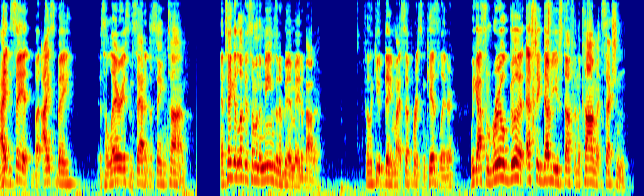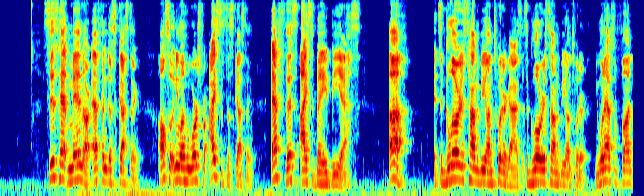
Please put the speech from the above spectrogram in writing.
I hate to say it, but Ice Bae is hilarious and sad at the same time. And take a look at some of the memes that are being made about her. Feeling cute today might separate some kids later. We got some real good SJW stuff in the comment section. Cishet men are effing disgusting. Also, anyone who works for ICE is disgusting. F this Ice Bae BS. Ugh. It's a glorious time to be on Twitter, guys. It's a glorious time to be on Twitter. You want to have some fun?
